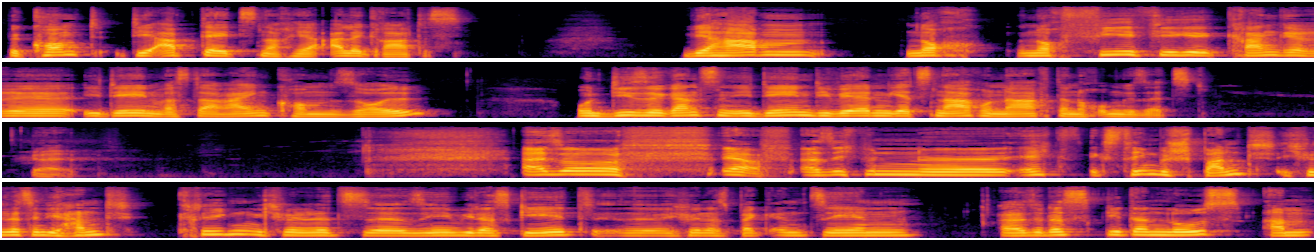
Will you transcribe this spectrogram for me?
bekommt die Updates nachher alle gratis. Wir haben noch, noch viel, viel krankere Ideen, was da reinkommen soll. Und diese ganzen Ideen, die werden jetzt nach und nach dann noch umgesetzt. Geil. Also, ja, also ich bin äh, echt extrem gespannt. Ich will das in die Hand kriegen. Ich will jetzt äh, sehen, wie das geht. Äh, ich will das Backend sehen. Also das geht dann los am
